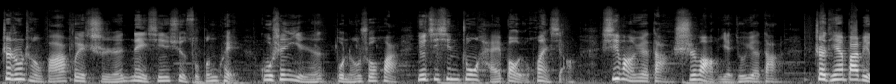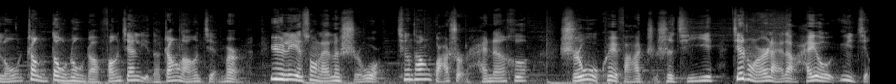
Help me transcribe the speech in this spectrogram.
这种惩罚会使人内心迅速崩溃，孤身一人不能说话，尤其心中还抱有幻想，希望越大，失望也就越大。这天，巴比龙正逗弄着房间里的蟑螂解闷儿，狱吏送来了食物，清汤寡水还难喝，食物匮乏只是其一，接踵而来的还有狱警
